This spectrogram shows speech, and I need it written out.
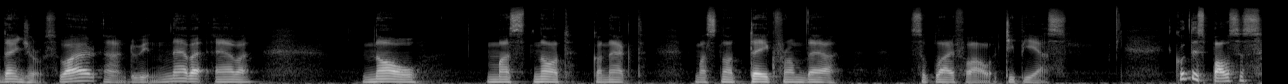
dangerous wire and we never ever know must not connect must not take from their supply for our TPS. Could these pulses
